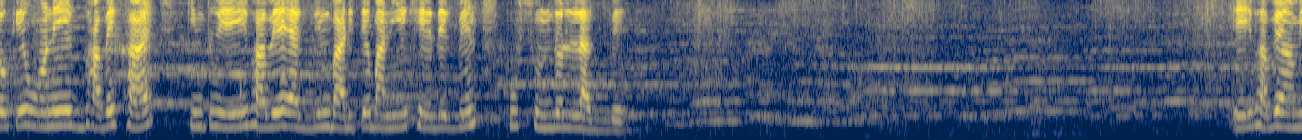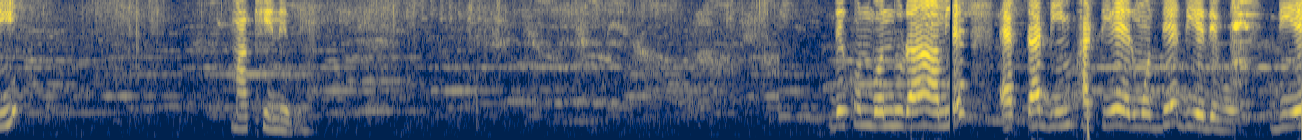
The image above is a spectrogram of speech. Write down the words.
লোকে অনেকভাবে খায়, কিন্তু এইভাবে একদিন বাড়িতে বানিয়ে খেয়ে দেখবেন খুব সুন্দর লাগবে। এইভাবে আমি মাখিয়ে নেব। দেখুন বন্ধুরা, আমি একটা ডিম ফাটিয়ে এর মধ্যে দিয়ে দেব। দিয়ে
